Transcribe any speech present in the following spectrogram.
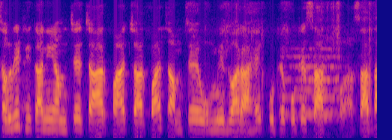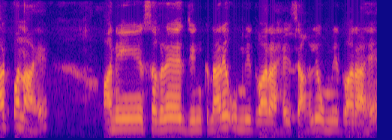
सगळी ठिकाणी आमचे चार पाच चार पाच आमचे उमेदवार आहे. कुठे कुठे सात सात आठ पण आहे. आणि सगळे जिंकणारे उमेदवार आहे चांगले उमेदवार आहे.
